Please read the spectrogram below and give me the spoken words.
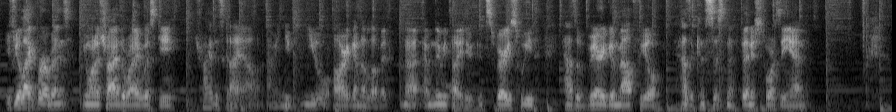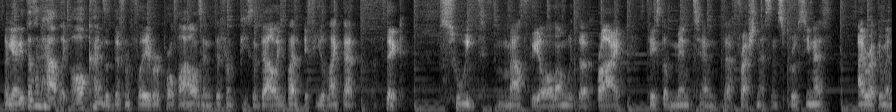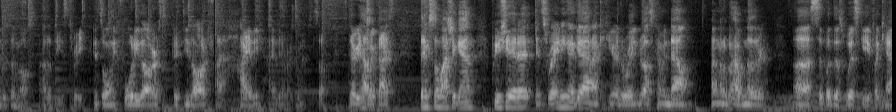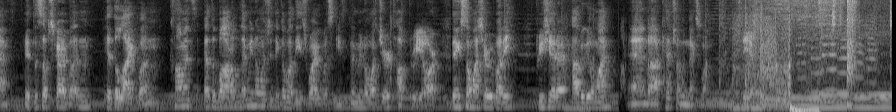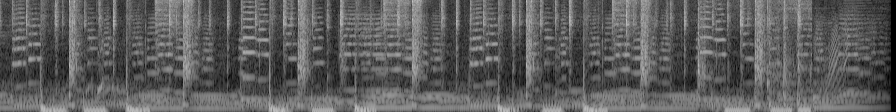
If you like bourbons, you want to try the rye whiskey, try this guy out. I mean, you you are gonna love it. Uh, let me tell you, it's very sweet, has a very good mouthfeel, has a consistent finish towards the end. Again, it doesn't have like all kinds of different flavor profiles and different peaks and valleys, but if you like that thick, sweet mouthfeel along with the rye taste of mint and that freshness and spruciness, I recommend it the most out of these three. It's only $40, $50. I highly, highly recommend. So there you have it, guys. Thanks so much again. Appreciate it. It's raining again. I can hear the raindrops coming down. I'm gonna go have another uh, sip of this whiskey if I can. Hit the subscribe button, hit the like button, comments at the bottom. Let me know what you think about these rye whiskeys. Let me know what your top three are. Thanks so much, everybody. Appreciate it. Have a good one, and uh, catch you on the next one. See ya.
